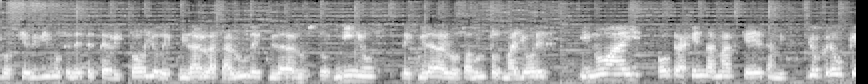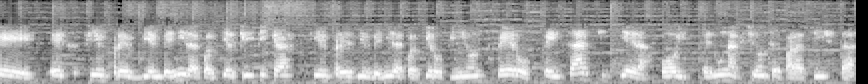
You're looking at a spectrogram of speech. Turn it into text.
los que vivimos en este territorio, de cuidar la salud, de cuidar a nuestros niños, de cuidar a los adultos mayores y no hay otra agenda más que esa. Yo creo que es siempre bienvenida cualquier crítica, siempre es bienvenida cualquier opinión, pero pensar siquiera hoy en una acción separatista,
